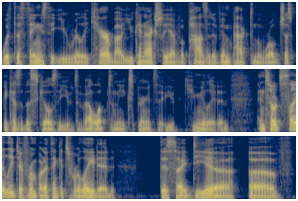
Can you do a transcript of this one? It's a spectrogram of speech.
with the things that you really care about. You can actually have a positive impact in the world just because of the skills that you've developed and the experience that you've accumulated. And so it's slightly different, but I think it's related. This idea of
